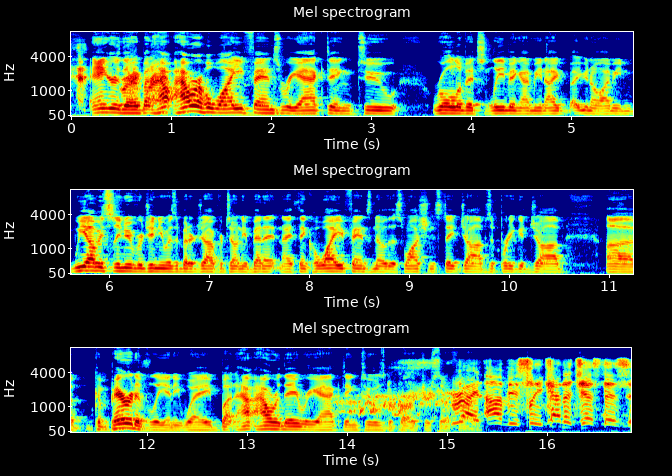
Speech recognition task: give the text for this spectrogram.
anger there. but how, how are Hawaii fans reacting to Rolovich leaving? I mean, I you know, I mean, we obviously knew Virginia was a better job for Tony Bennett, and I think Hawaii fans know this Washington State job's a pretty good job. Uh, comparatively anyway, but how, how are they reacting to his departure so far? Right, obviously, kind of just as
